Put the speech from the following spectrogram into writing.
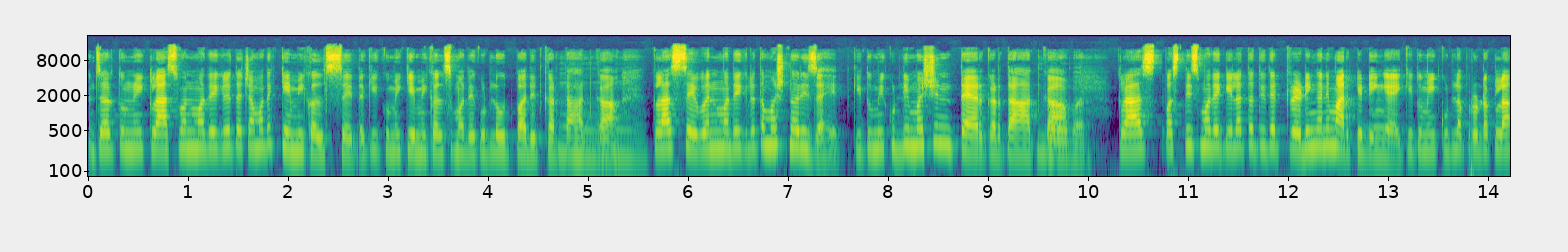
जर तुम्ही क्लास वनमध्ये गेले त्याच्यामध्ये केमिकल्स येतं की तुम्ही केमिकल्समध्ये कुठलं उत्पादित करता आहात का? क्लास सेवनमध्ये गेले तर मशिनरीज आहेत की तुम्ही कुठली मशीन तयार करता आहात का? बरोबर. क्लास पस्तीसमध्ये गेला तर तिथे ट्रेडिंग आणि मार्केटिंग आहे की तुम्ही कुठल्या प्रोडक्टला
